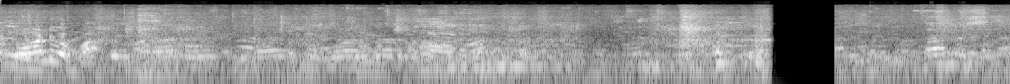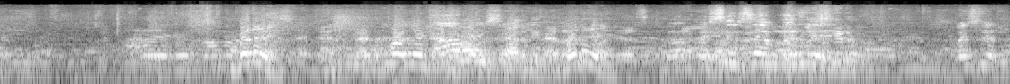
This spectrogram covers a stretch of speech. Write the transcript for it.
ತಗೊಂಡು ಬಾಬಾ ಬರ್ರಿ ಬರ್ರಿ ಬಸೀರ್ ಸಾಹೇಬ್ ಬರ್ರಿ ಬಸೀರ್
